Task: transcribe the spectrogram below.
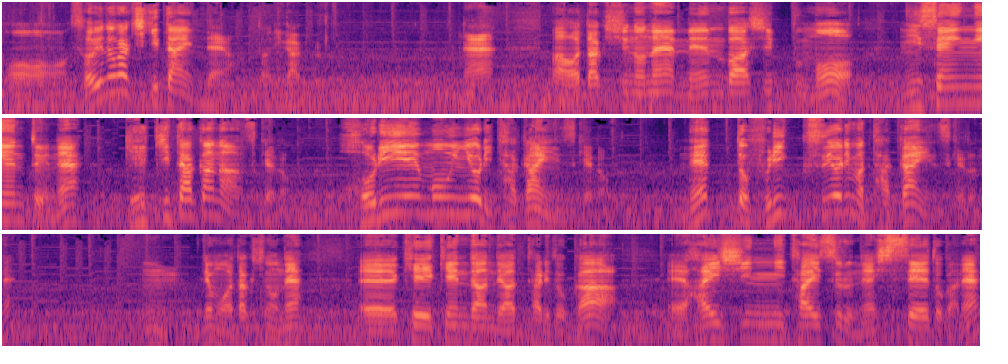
もう、そういうのが聞きたいんだよ、とにかく。ね。まあ私のね、メンバーシップも2000円というね、激高なんですけど、ホリエモンより高いんですけど、ネットフリックスよりも高いんですけどね。うん。でも私のね、えー、経験談であったりとか、えー、配信に対するね、姿勢とかね、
